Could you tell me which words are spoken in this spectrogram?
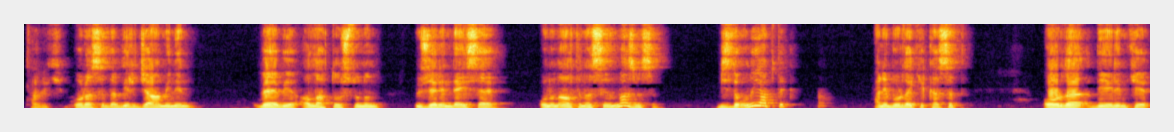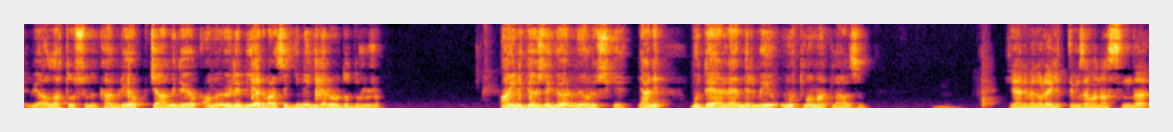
Tabii ki. Orası da bir caminin ve bir Allah dostunun üzerindeyse onun altına sığınmaz mısın? Biz de onu yaptık. Hani buradaki kasıt orada diyelim ki bir Allah dostunun kabri yok, cami de yok ama öyle bir yer varsa yine gider orada dururum. Aynı gözle görmüyoruz ki. Yani bu değerlendirmeyi unutmamak lazım. Yani ben oraya gittiğim zaman aslında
